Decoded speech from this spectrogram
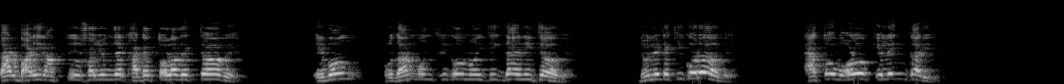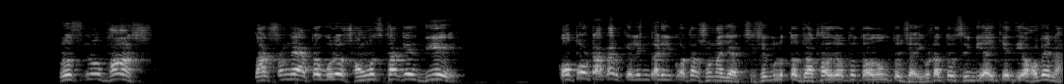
তার বাড়ির আত্মীয় স্বজনদের খাটের তলা দেখতে হবে এবং প্রধানমন্ত্রীকেও নৈতিক দায় নিতে হবে। নইলে এটা কি করে হবে? এত বড় কেলেঙ্কারি। প্রশ্ন ফাঁস। তার সঙ্গে এতগুলো সংস্থাকে দিয়ে কত টাকার কেলেঙ্কারির কথা শোনা যাচ্ছে? সেগুলো তো যথাযথ তদন্ত চাই। ওটা তো সিবিআই কে দিয়ে হবে না।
